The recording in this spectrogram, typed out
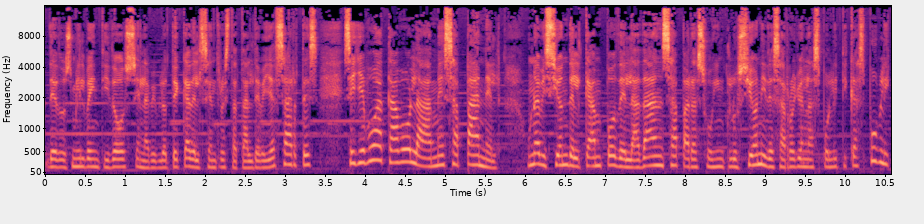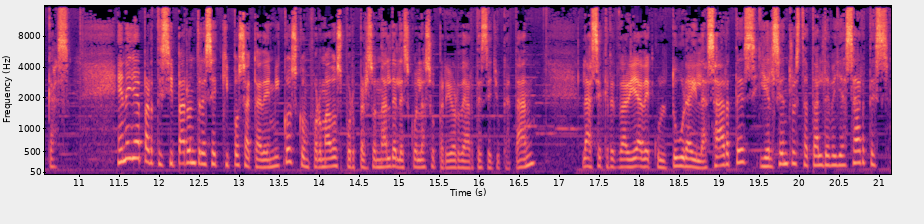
de 2022, en la Biblioteca del Centro Estatal de Bellas Artes, se llevó a cabo la Mesa Panel, una visión del campo de la danza para su inclusión y desarrollo en las políticas públicas. En ella participaron tres equipos académicos conformados por personal de la Escuela Superior de Artes de Yucatán, la Secretaría de Cultura y las Artes y el Centro Estatal de Bellas Artes.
